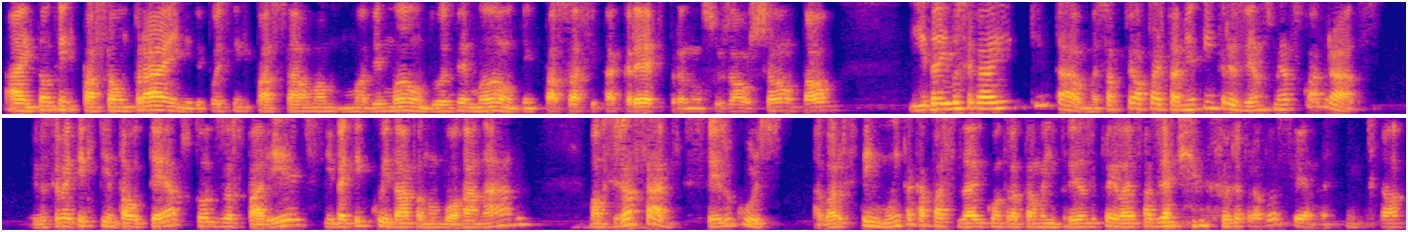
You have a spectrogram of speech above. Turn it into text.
Ah, então tem que passar um prime, depois tem que passar uma, uma demão, duas demão, tem que passar fita crepe para não sujar o chão tal. E daí você vai pintar, mas só que o teu apartamento tem 300 metros quadrados. E você vai ter que pintar o teto, todas as paredes, e vai ter que cuidar para não borrar nada. Mas você já sabe, você fez o curso. Agora você tem muita capacidade de contratar uma empresa para ir lá e fazer a pintura para você, né? Então.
